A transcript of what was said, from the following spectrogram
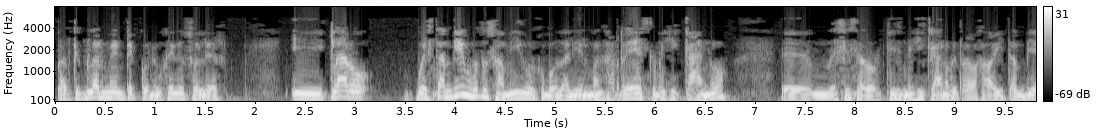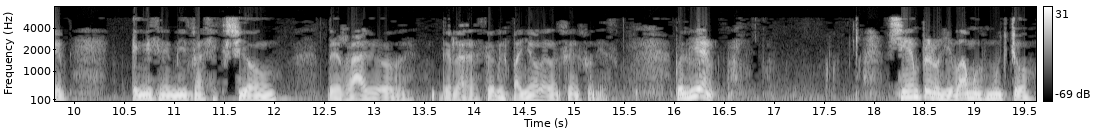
particularmente con Eugenio Soler. Y claro, pues también otros amigos como Daniel Manjarres, mexicano, eh, César Ortiz, mexicano, que trabajaba ahí también, en esa misma sección de radio de la Nación Española de Naciones Unidas. Pues bien, siempre nos llevamos mucho,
